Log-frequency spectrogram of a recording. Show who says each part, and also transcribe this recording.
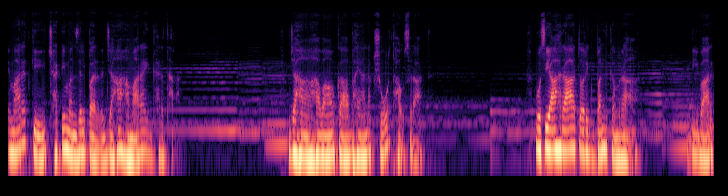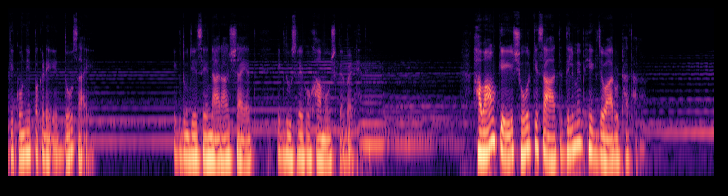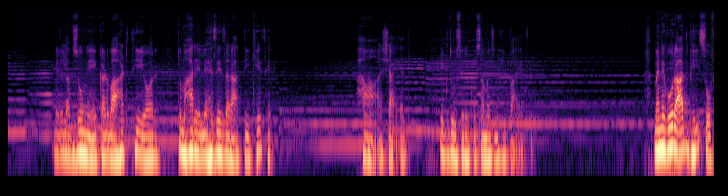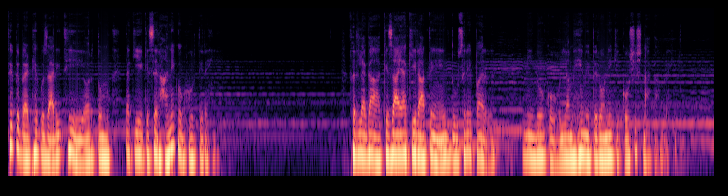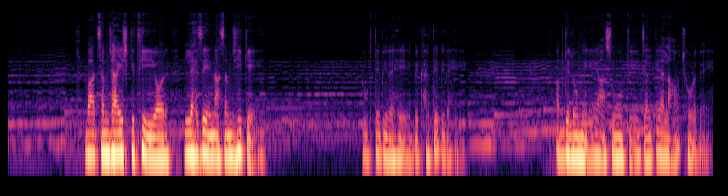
Speaker 1: इमारत की छठी मंजिल पर जहाँ हमारा एक घर था, जहाँ हवाओं का भयानक शोर था उस रात। वो सियाह रात और एक बंद कमरा दीवार के कोने पकड़े दो साए। एक दूजे से नाराज़ शायद एक दूसरे को खामोश कर बैठे थे। हवाओं के शोर के साथ दिल में भी एक जवार उठा था। मेरे लफ्जों में कड़वाहट थी और तुम्हारे लहजे जरा तीखे थे। हाँ शायद एक दूसरे को समझ नहीं पाए थे। मैंने वो रात भी सोफे पे बैठे गुजारी थी और तुम तकिए के सिरहाने को घूरती रही। फिर लगा कि जाया की रातें एक दूसरे पर नींदों को लम्हे में पिरोने की कोशिश नाकाम। बात समझाइश की थी और लहजे ना समझी के टूटते भी रहे, बिखरते भी रहे। अब दिलों में आंसुओं के जलते अलाव छोड़ गए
